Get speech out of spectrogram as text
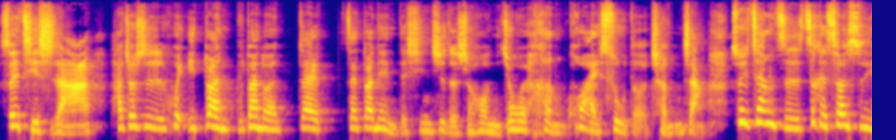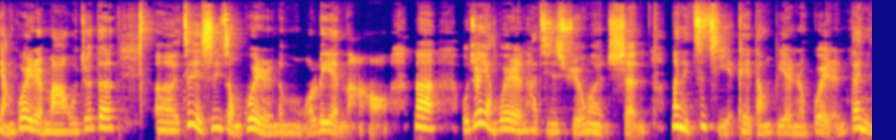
所以其实啊，他就是会一段不断的在。在锻炼你的心智的时候，你就会很快速的成长。所以这样子，这个算是养贵人吗？我觉得，呃，这也是一种贵人的磨练呐，哈。那我觉得养贵人他其实学问很深。那你自己也可以当别人的贵人，在你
